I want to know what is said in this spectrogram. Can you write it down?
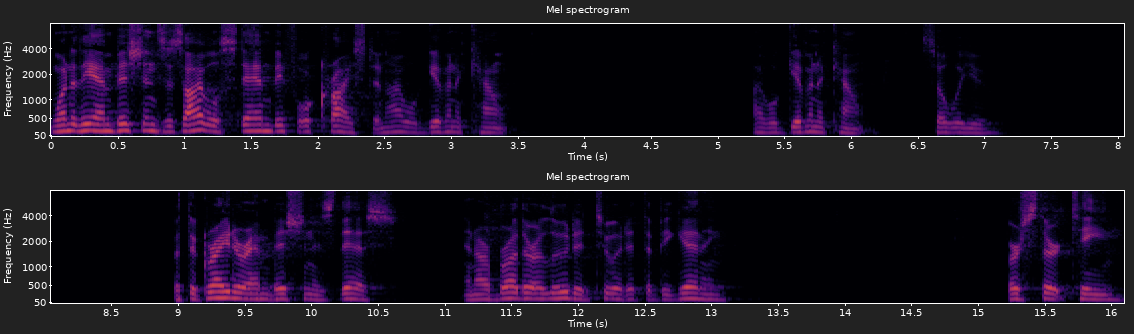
One of the ambitions is I will stand before Christ and I will give an account. I will give an account. So will you. But the greater ambition is this, and our brother alluded to it at the beginning. Verse 13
